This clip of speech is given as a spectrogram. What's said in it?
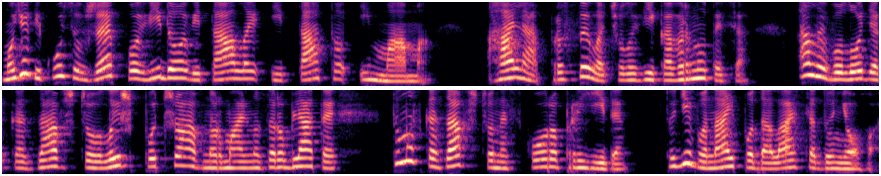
мою вікусю вже по відео вітали і тато, і мама. Галя просила чоловіка вернутися, але Володя казав, що лиш почав нормально заробляти, тому сказав, що не скоро приїде. Тоді вона й подалася до нього.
